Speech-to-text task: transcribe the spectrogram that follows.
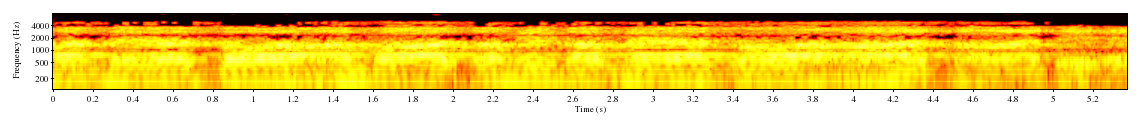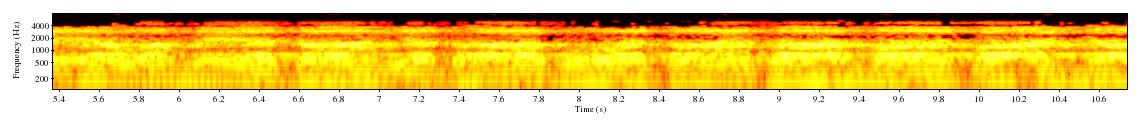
มเนโสอมัสมินเมโสอัตตาติเอวเมตังยะถาภูตาสัมมาปัญญา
